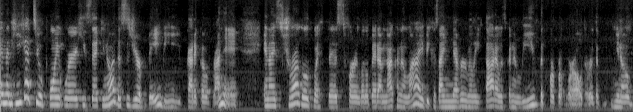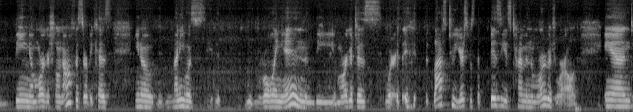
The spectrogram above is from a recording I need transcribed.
and then he got to a point where he said, you know what, this is your baby. You've got to go run it. And I struggled with this for a little bit. I'm not going to lie because I never really thought I was going to leave the corporate world or the, you know, being a mortgage loan officer because, you know, money was rolling in. The mortgages were, the last two years was the busiest time in the mortgage world and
